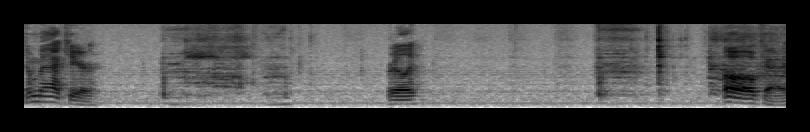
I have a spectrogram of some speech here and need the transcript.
Come back here. Really? Oh, okay.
